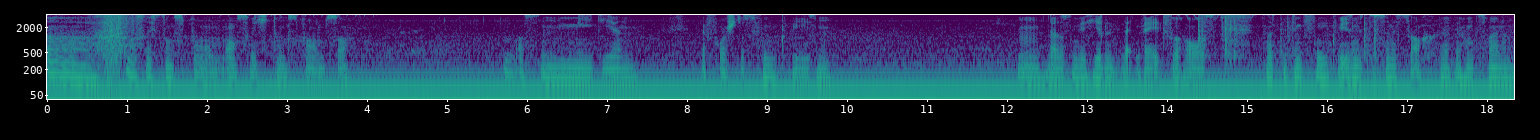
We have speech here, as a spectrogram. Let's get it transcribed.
Ah, Ausrüstungsbaum, Ausrichtungsbaum, so. Massenmedien. Erforscht das Funkwesen. Hm, leider sind wir hier weit voraus. Das heißt, mit dem Funkwesen ist das eine Sache. Wir haben zwar einen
